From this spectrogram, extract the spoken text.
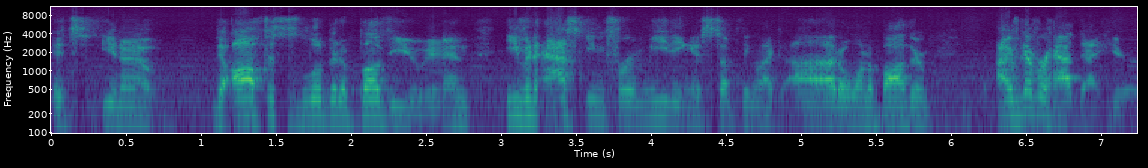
it's, you know, the office is a little bit above you. And even asking for a meeting is something like, ah, I don't want to bother him. I've never had that here.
